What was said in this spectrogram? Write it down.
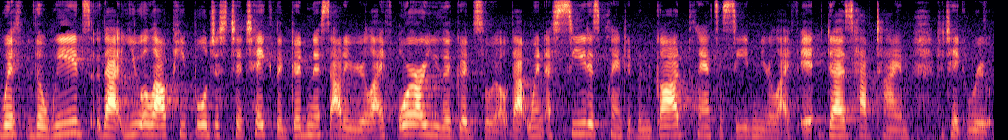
with the weeds that you allow people just to take the goodness out of your life? Or are you the good soil that when a seed is planted, when God plants a seed in your life, it does have time to take root?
